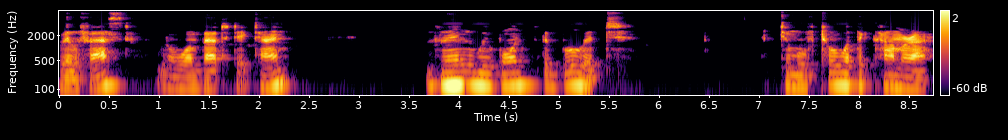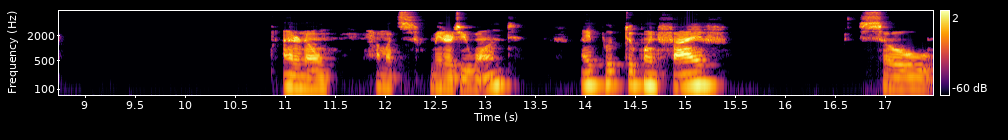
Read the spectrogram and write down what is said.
Really fast. We don't want that to take time. Then we want the bullet to move toward the camera. I don't know how much meters you want I put 2.5 so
